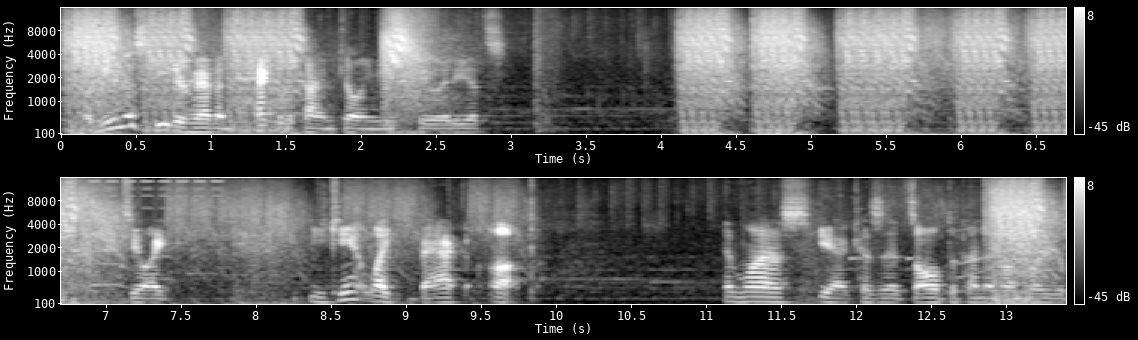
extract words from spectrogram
But me and this are having a heck of a time killing these two idiots. See, like, you can't, like, back up. Unless, yeah, because it's all dependent on where your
